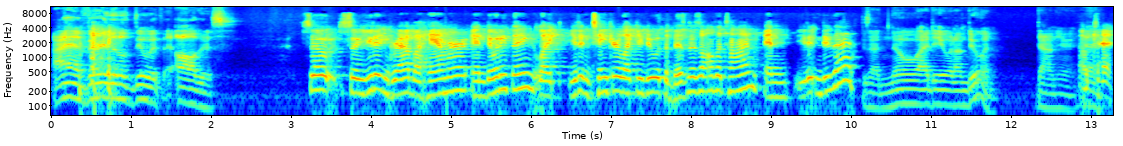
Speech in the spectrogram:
I had very little to do with all this. So, so you didn't grab a hammer and do anything? Like you didn't tinker like you do with the business all the time, and you didn't do that? Because I had no idea what I'm doing down here. Okay.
